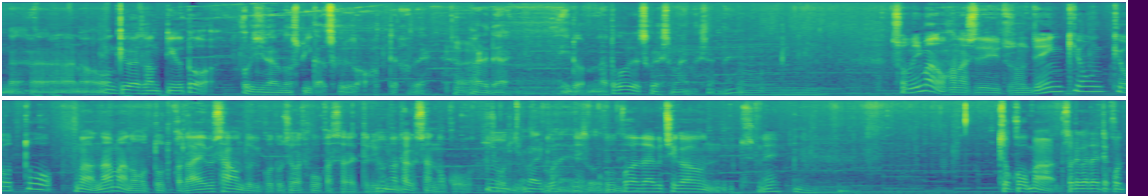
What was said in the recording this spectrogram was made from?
だからあの音響屋さんっていうとオリジナルのスピーカー作るぞってので、あれでいろんなところで作らせてもらいましたね。その今のお話でいうとその電気音響と、まあ、生の音とかライブサウンドにこうどちらかフォーカスされてるような田口さんのこう商品、うん。ねね、ここはだいぶ違うんですね。そこまあそれが大体こう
